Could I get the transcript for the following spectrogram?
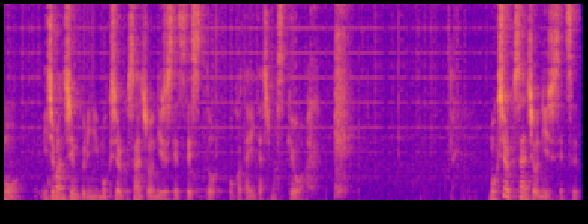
もう一番シンプルに黙示録3章20節ですとお答えいたします今日は。黙示録3章20節、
